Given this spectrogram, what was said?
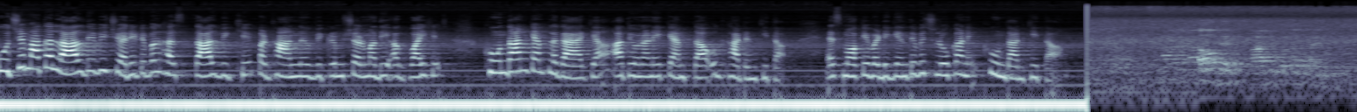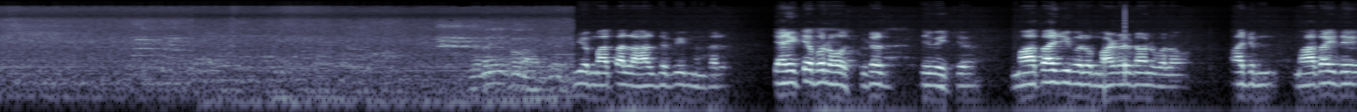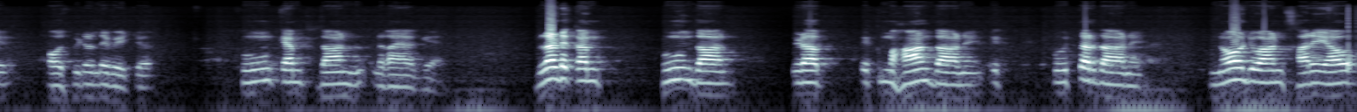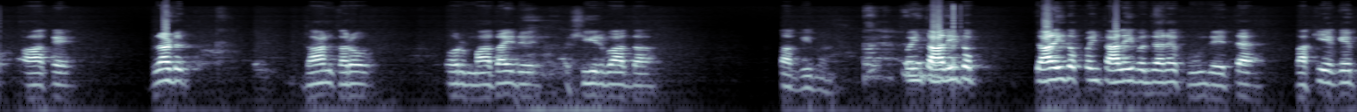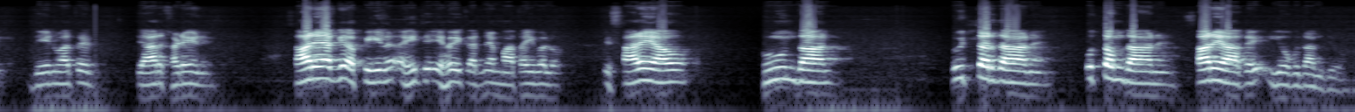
ਪੂਜੇ ਮਾਤਾ ਲਾਲ ਦੇਵੀ ਚੈਰੀਟੇਬਲ ਹਸਪਤਾਲ ਵਿਖੇ ਪ੍ਰਧਾਨ ਵਿਕਰਮ ਸ਼ਰਮਾ ਦੀ ਅਗਵਾਈ ਹੇਠ ਖੂਨਦਾਨ ਕੈਂਪ ਲਗਾਇਆ ਗਿਆ ਅਤੇ ਉਹਨਾਂ ਨੇ ਕੈਂਪ ਦਾ ਉਦਘਾਟਨ ਕੀਤਾ। ਇਸ ਮੌਕੇ ਵੱਡੀ ਗਿਣਤੀ ਵਿੱਚ ਲੋਕਾਂ ਨੇ ਖੂਨਦਾਨ ਕੀਤਾ। ਇਹ ਮਾਤਾ ਲਾਲ ਦੇਵੀ ਮੰਦਿਰ ਚੈਰੀਟੇਬਲ ਹਸਪੀਟਲ ਦੇ ਵਿੱਚ ਮਾਤਾ ਜੀ ਵੱਲੋਂ ਮਾਡਲ ਟਾਊਨ ਵੱਲੋਂ ਅੱਜ ਮਾਤਾ ਜੀ ਦੇ ਹਸਪੀਟਲ ਦੇ ਵਿੱਚ ਖੂਨ ਕੈਂਪ ਦਾਨ ਲਗਾਇਆ ਗਿਆ ਬਲੱਡ ਕੈਂਪ, ਖੂਨ ਦਾਨ, ਜਿਹੜਾ ਇੱਕ ਮਹਾਨ ਦਾਨ ਹੈ, ਇੱਕ ਪਵਿੱਤਰ ਦਾਨ ਹੈ। ਨੌਜਵਾਨ ਸਾਰੇ ਆਓ, ਆ ਕੇ ਬਲੱਡ ਦਾਨ ਕਰੋ ਔਰ ਮਾਤਾ ਜੀ ਦੇ ਆਸ਼ੀਰਵਾਦ ਦਾ ਭਾਗੀ ਬਣੋ। 45 ਤੋਂ 40 ਤੋਂ 45 ਬੰਦਿਆਂ ਨੇ ਖੂਨ ਦੇ ਦਿੱਤਾ ਬਾਕੀ ਅੱਗੇ ਦੇਣ ਵਾਸਤੇ ਤਿਆਰ ਖੜੇ ਨੇ। ਸਾਰੇ ਅੱਗੇ ਅਪੀਲ ਅਸੀਂ ਤੇ ਇਹੋ ਹੀ ਕਰਨੇ ਹਾਂ ਮਾਤਾ ਜੀ ਵੱਲੋਂ ਕਿ ਸਾਰੇ ਆਓ ਖੂਨ ਦਾਨ ਪਵਿੱਤਰ ਦਾਨ ਹੈ, ਉੱਤਮ ਦਾਨ ਸਾਰੇ ਆ ਕੇ ਯੋਗਦਾਨ ਦਿਓ।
